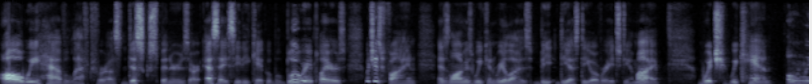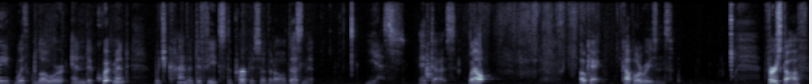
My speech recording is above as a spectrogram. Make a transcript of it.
all we have left for us disc spinners are SACD capable Blu ray players, which is fine as long as we can realize B- DSD over HDMI, which we can only with lower end equipment, which kind of defeats the purpose of it all, doesn't it? Yes, it does. Well, okay, couple of reasons. First off,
